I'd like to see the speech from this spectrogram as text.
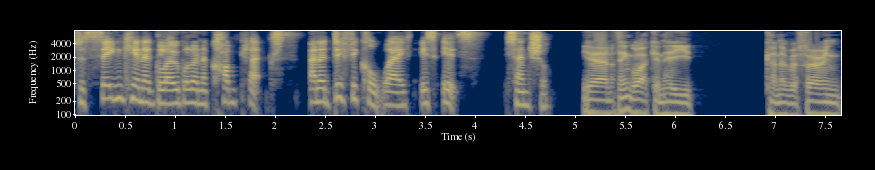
to think in a global and a complex and a difficult way is it's essential. Yeah, and I think what I can hear you kind of referring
